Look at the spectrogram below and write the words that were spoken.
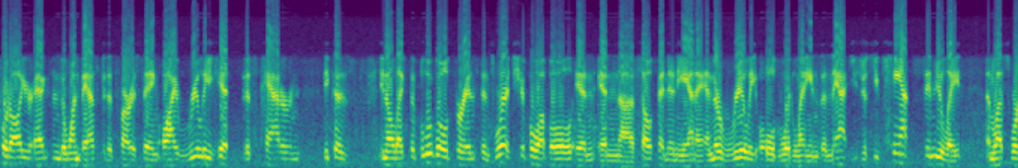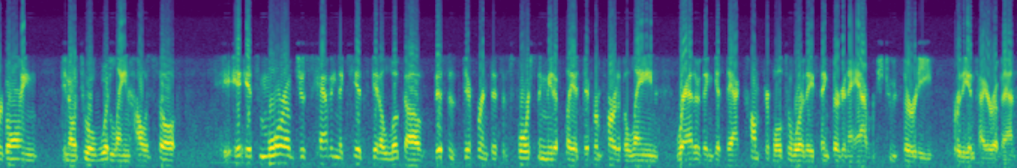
put all your eggs into one basket as far as saying, oh, I really hit this pattern because, you know, like the Blue Gold, for instance, we're at Chippewa Bowl in in uh, South Bend, Indiana, and they're really old wood lanes, and that you just you can't simulate unless we're going, you know, to a wood lane house. So it's more of just having the kids get a look of this is different, this is forcing me to play a different part of the lane, rather than get that comfortable to where they think they're going to average 230 for the entire event.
